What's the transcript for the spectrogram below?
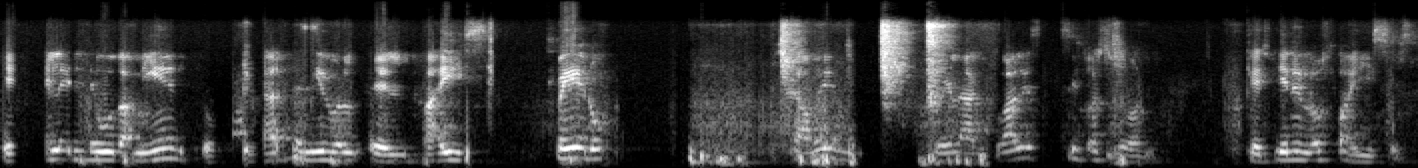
el endeudamiento que ha tenido el, el país, pero sabemos que las actuales situaciones que tienen los países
